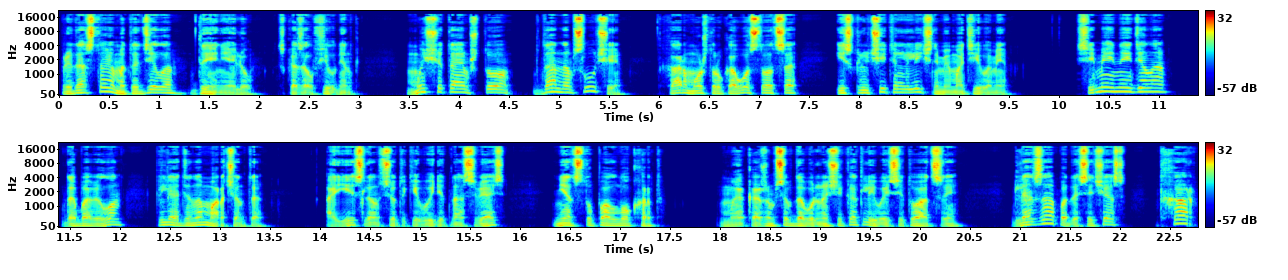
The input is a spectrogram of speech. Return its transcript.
«Предоставим это дело Дэниелю», — сказал Филдинг. «Мы считаем, что в данном случае Хар может руководствоваться исключительно личными мотивами. Семейные дела — добавил он, глядя на Марчанта. «А если он все-таки выйдет на связь?» — не отступал Локхарт. «Мы окажемся в довольно щекотливой ситуации. Для Запада сейчас Тхар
